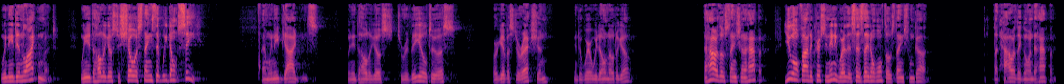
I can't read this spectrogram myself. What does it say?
We need enlightenment. We need the Holy Ghost to show us things that we don't see. And we need guidance. We need the Holy Ghost to reveal to us or give us direction into where we don't know to go. Now, how are those things going to happen? You won't find a Christian anywhere that says they don't want those things from God. But how are they going to happen?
